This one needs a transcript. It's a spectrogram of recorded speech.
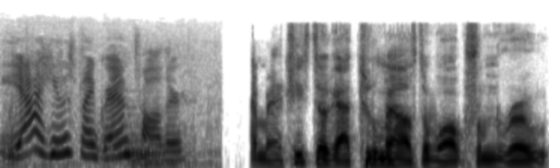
yeah, he was my grandfather. Hey man, she still got two miles to walk from the road.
